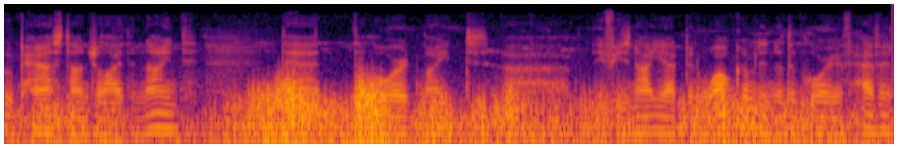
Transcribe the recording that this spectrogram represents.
who passed on July the 9th, that the Lord might, uh, if he's not yet been welcomed into the glory of heaven,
